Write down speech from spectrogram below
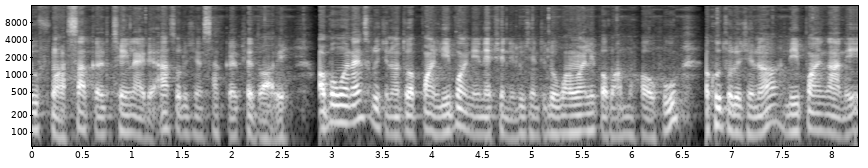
loop မှာ circle ချိန်လိုက်တယ်အဲ့ဆိုလို့ရှိရင် circle ဖြစ်သွားပြီအပုံမှန်တိုင်းဆိုလို့ရှိရင်တော့သူက point 4 point နဲ့ဖြစ်နေလို့ရှိရင်ဒီလို1 1လေးပေါ်မှာမဟုတ်ဘူးအခုဆိုလို့ရှိရင်တော့4 point ကနေ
